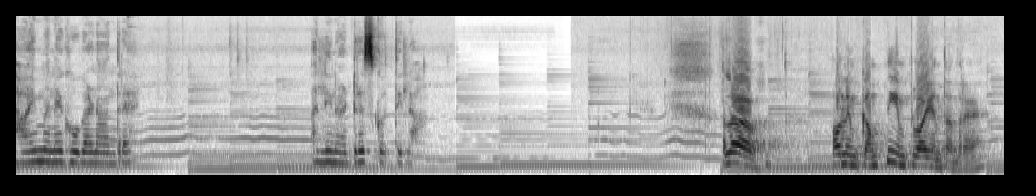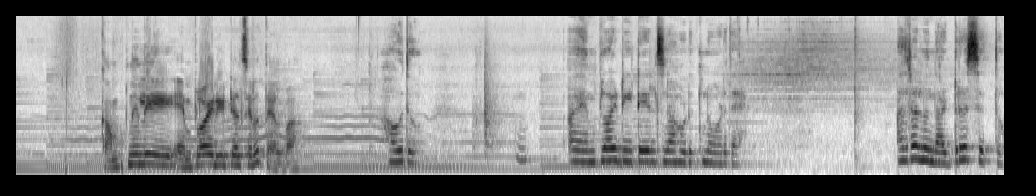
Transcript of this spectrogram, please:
ತಾಯಿ ಮನೆಗೆ ಹೋಗೋಣ ಅಂದರೆ ಅಲ್ಲಿನ ಅಡ್ರೆಸ್ ಗೊತ್ತಿಲ್ಲ. ಅಲ್ಲ ಅವ್ರು ನಿಮ್ಮ ಕಂಪ್ನಿ ಎಂಪ್ಲಾಯ್ ಅಂತಂದರೆ ಕಂಪ್ನಿಲಿ ಎಂಪ್ಲಾಯ್ ಡೀಟೇಲ್ಸ್ ಇರುತ್ತೆ ಅಲ್ವಾ? ಹೌದು. ಆ ಎಂಪ್ಲಾಯ್ ಡೀಟೇಲ್ಸ್ನ ಹುಡುಕಿ ನೋಡಿದೆ. ಅದರಲ್ಲೊಂದು ಅಡ್ರೆಸ್ ಇತ್ತು.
